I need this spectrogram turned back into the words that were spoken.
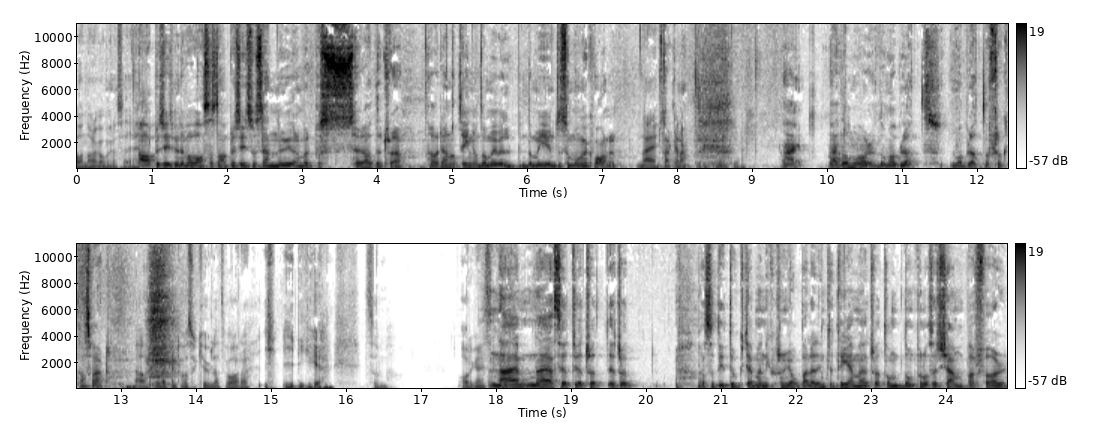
var några gånger och säga hej. Ja precis men det var Vasastan. Precis och sen nu är de väl på Söder tror jag. Hörde jag någonting. Och de är, väl, de är ju inte så många kvar nu. Nej, Stackarna. Nej, Nej de, har, de, har blött, de har blött något fruktansvärt. Ja, det verkar inte vara så kul att vara i IDG som organisation. Nej, nej alltså jag, tror- jag tror att, jag tror att alltså det är duktiga människor som jobbar där, det är inte det. Men jag tror att de, de på något sätt kämpar för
